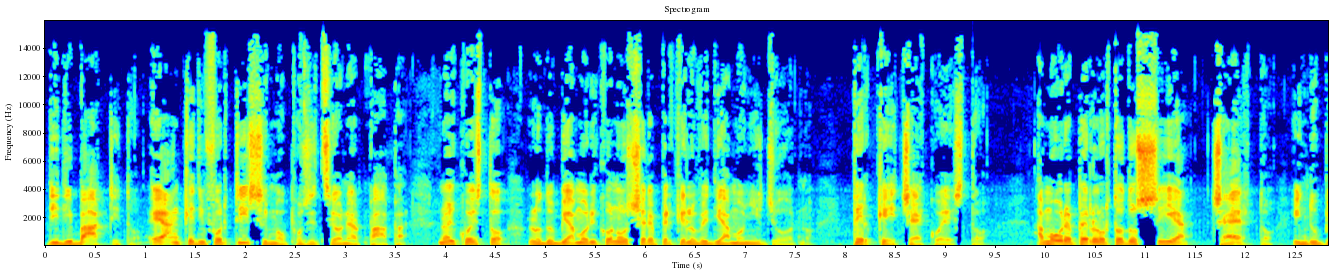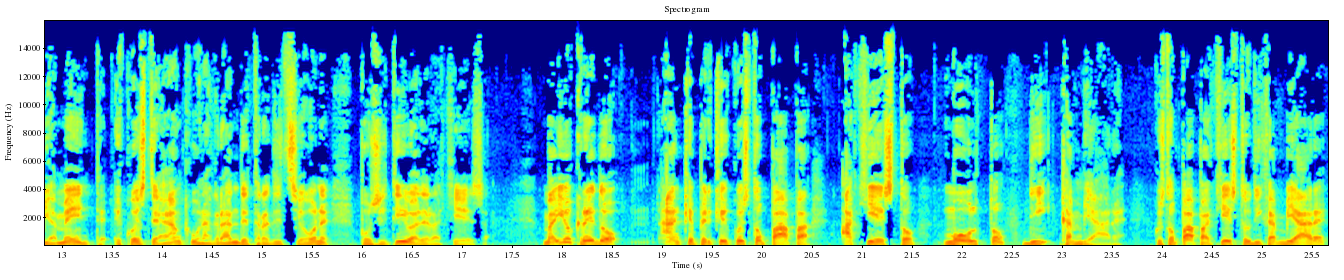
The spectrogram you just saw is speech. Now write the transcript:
di dibattito e anche di fortissima opposizione al Papa. Noi questo lo dobbiamo riconoscere perché lo vediamo ogni giorno. Perché c'è questo? Amore per l'ortodossia? Certo, indubbiamente, e questa è anche una grande tradizione positiva della Chiesa. Ma io credo anche perché questo Papa ha chiesto molto di cambiare. Questo Papa ha chiesto di cambiare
